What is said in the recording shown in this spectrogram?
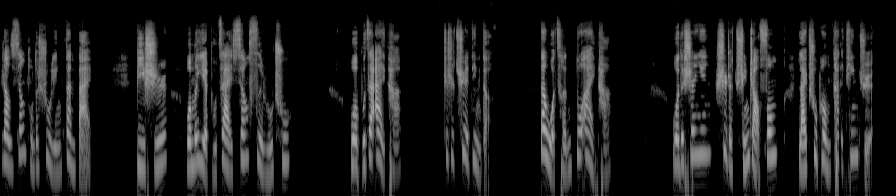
让相同的树林泛白，彼时我们也不再相似如初。我不再爱他，这是确定的，但我曾多爱他。我的声音试着寻找风。来触碰他的听觉，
